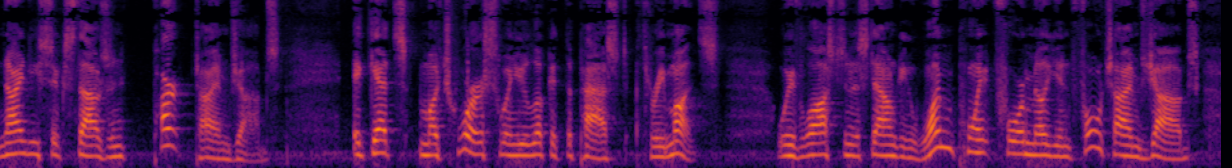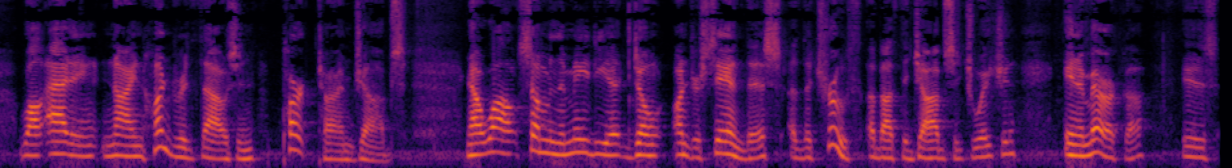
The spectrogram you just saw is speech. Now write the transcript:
96,000 part time jobs. It gets much worse when you look at the past three months. We've lost an astounding 1.4 million full time jobs while adding 900,000 part time jobs. Now, while some in the media don't understand this, uh, the truth about the job situation in America is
